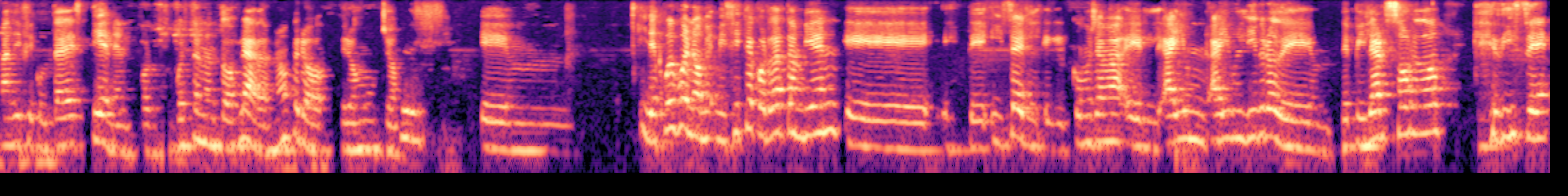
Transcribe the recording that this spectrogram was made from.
más dificultades tienen, por supuesto no en todos lados, ¿no? Pero, pero mucho. Em, y después, bueno, me, hiciste acordar también, eh, este, hice el, ¿cómo se llama? hay, un, hay un libro de, Pilar Sordo que dice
